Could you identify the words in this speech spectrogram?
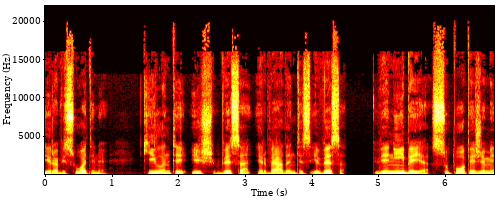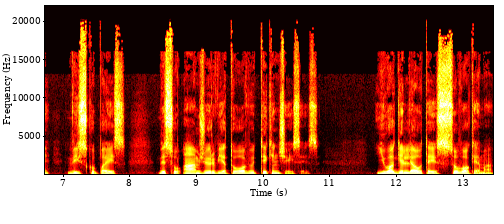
yra visuotinė kylanti iš visa ir vedantis į visą, vienybėje su popiežiumi, vyskupais, visų amžių ir vietovių tikinčiaisiais. Juo giliau tai suvokiama,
